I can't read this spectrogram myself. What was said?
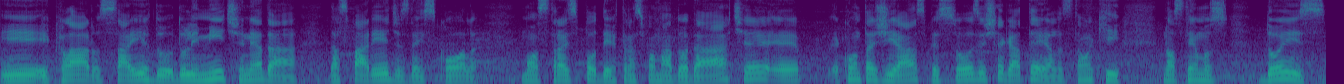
e, e claro, sair do, do limite né, da, das paredes da escola. Mostrar esse poder transformador da arte é, é, é contagiar as pessoas e chegar até elas. Então aqui nós temos dois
